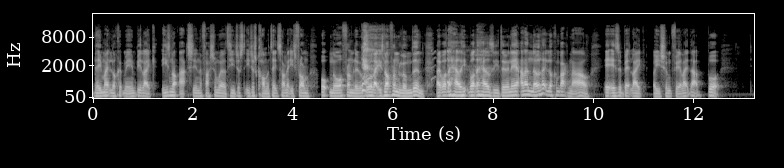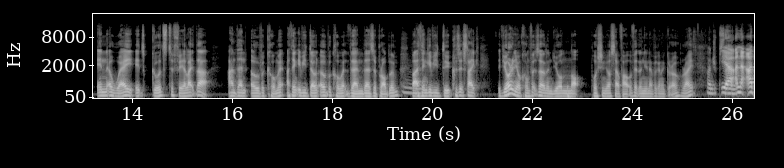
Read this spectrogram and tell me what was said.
they might look at me and be like, he's not actually in the fashion world. He just he just commentates on it. He's from up north, from Liverpool. like he's not from London. Like what the hell? He, what the hell's he doing here? And I know, like looking back now, it is a bit like, oh, you shouldn't feel like that. But in a way, it's good to feel like that and then overcome it. I think if you don't overcome it, then there's a problem. But I mm. think if you do, because it's like if you're in your comfort zone and you're not pushing yourself out of it, then you're never going to grow, right? 100%. Yeah, and I,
